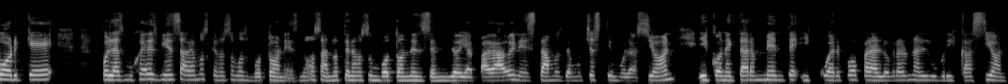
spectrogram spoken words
porque pues las mujeres bien sabemos que no somos botones, ¿no? O sea, no tenemos un botón de encendido y apagado y necesitamos de mucha estimulación y conectar mente y cuerpo para lograr una lubricación.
